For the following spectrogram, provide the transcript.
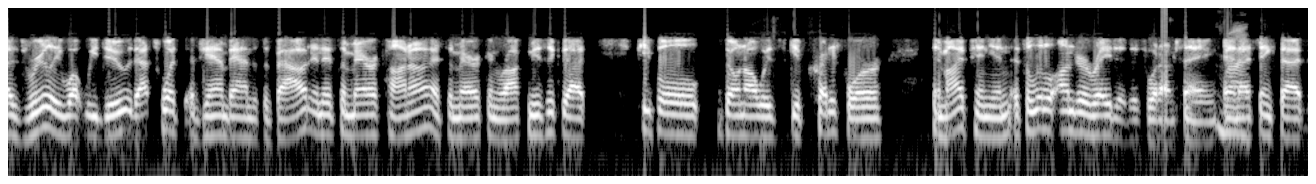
is really what we do. That's what a jam band is about, and it's Americana. It's American rock music that people don't always give credit for. In my opinion, it's a little underrated, is what I'm saying. And I think that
